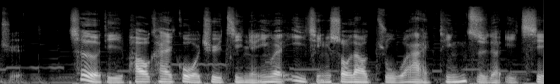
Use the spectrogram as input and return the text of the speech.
觉，彻底抛开过去几年因为疫情受到阻碍停止的一切。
